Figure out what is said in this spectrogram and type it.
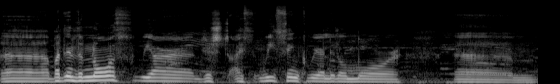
uh, but in the north we are just I th- we think we're a little more um,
